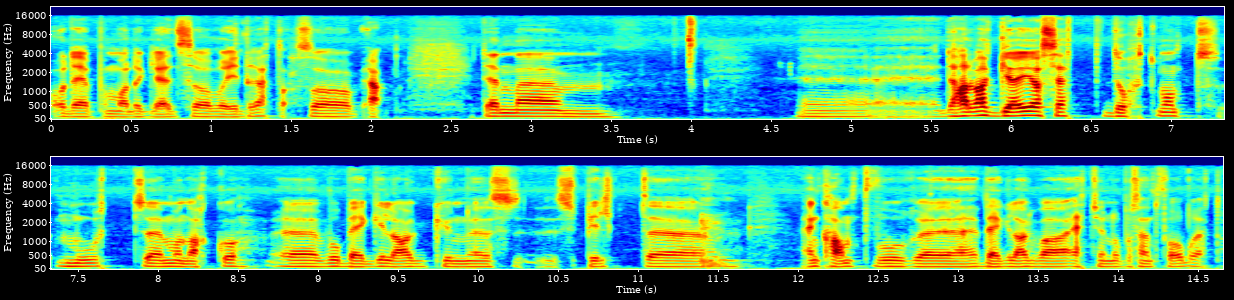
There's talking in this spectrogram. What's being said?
og det på en måte glede seg over idrett. Da. Så ja, den um, Uh, det hadde vært gøy å sett Dortmund mot uh, Monaco, uh, hvor begge lag kunne spilt en kamp hvor begge lag var 100% forberedt.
